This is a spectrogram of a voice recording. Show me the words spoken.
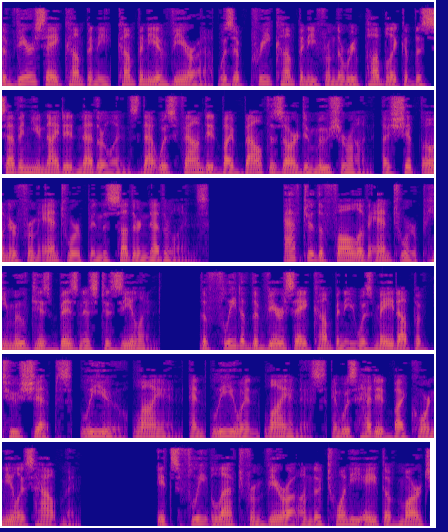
The Veerse Company, Company of Veere was a pre-company from the Republic of the Seven United Netherlands that was founded by Balthazar de Moucheron, a ship owner from Antwerp in the southern Netherlands. After the fall of Antwerp he moved his business to Zeeland. The fleet of the Veerse Company was made up of two ships, Leeuw Lion and Leeuwin Lioness and was headed by Cornelis Houtman. Its fleet left from Veere on 28 March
